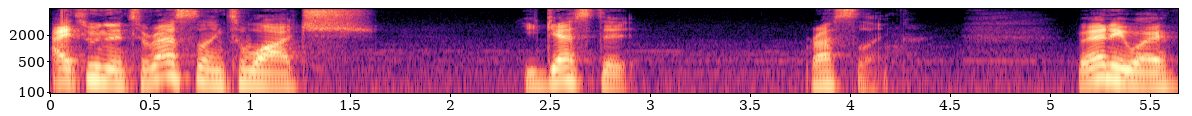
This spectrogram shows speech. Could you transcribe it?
I tune into wrestling to watch. You guessed it, wrestling. But anyway,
